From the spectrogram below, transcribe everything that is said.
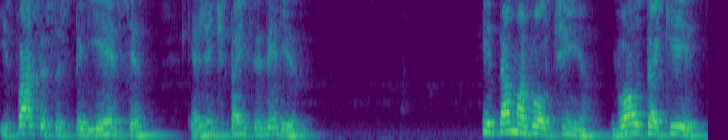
e faça essa experiência que a gente está em fevereiro. E dá uma voltinha, volta aqui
